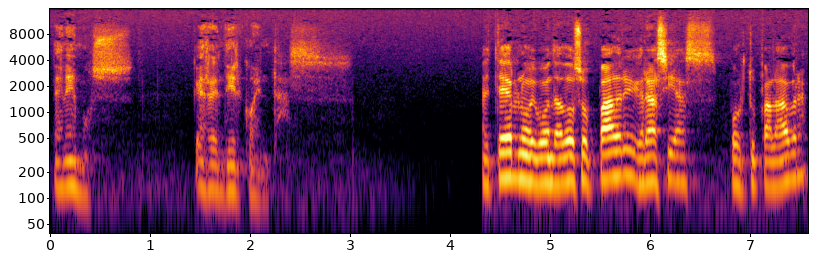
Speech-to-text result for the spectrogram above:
tenemos que rendir cuentas. Eterno y bondadoso Padre, gracias por tu palabra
